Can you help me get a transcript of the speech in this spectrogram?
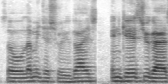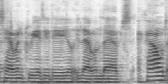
So let me just show you guys. In case you guys haven't created a Eleven Labs account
